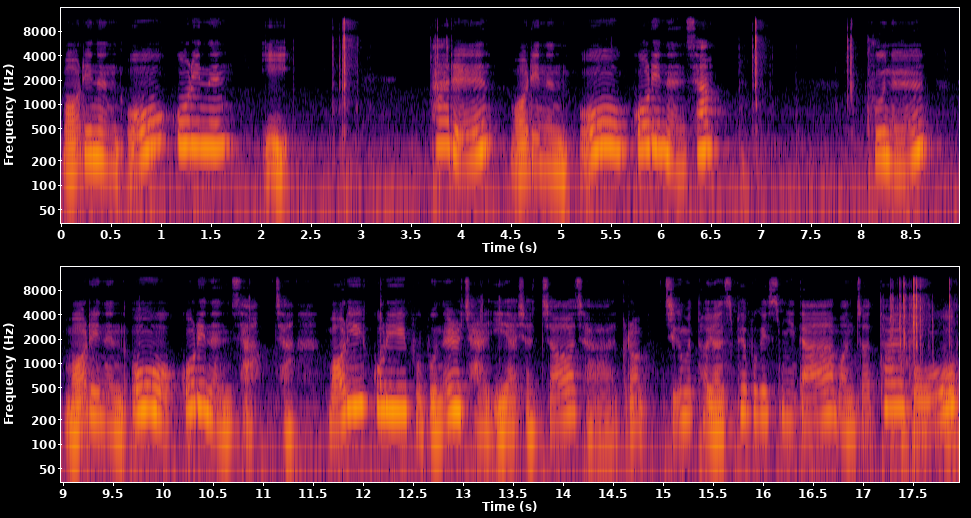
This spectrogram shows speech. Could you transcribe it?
머리는 5 꼬리는 2 8은 머리는 5, 꼬리는 3. 9는 머리는 5, 꼬리는 4. 자, 머리, 꼬리 부분을 잘 이해하셨죠? 자, 그럼 지금부터 연습해 보겠습니다. 먼저 털고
